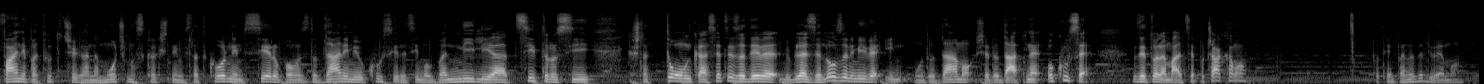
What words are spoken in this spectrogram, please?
Fajn je pa tudi, če ga namočimo s kakšnim sladkornim sirupom, z dodanimi okusi, recimo vanilija, citrusi, kakšna tonka, vse te zadeve bi bile zelo zanimive in mu dodamo še dodatne okuse. Zdaj tole malce počakamo, potem pa nadaljujemo.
